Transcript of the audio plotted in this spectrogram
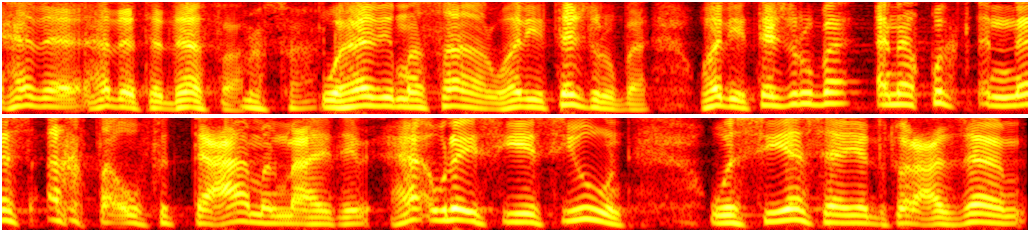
هذا هذا تدافع مسار. وهذه مسار وهذه تجربة وهذه تجربة أنا قلت الناس أخطأوا في التعامل مع هؤلاء السياسيون والسياسة يا دكتور عزام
